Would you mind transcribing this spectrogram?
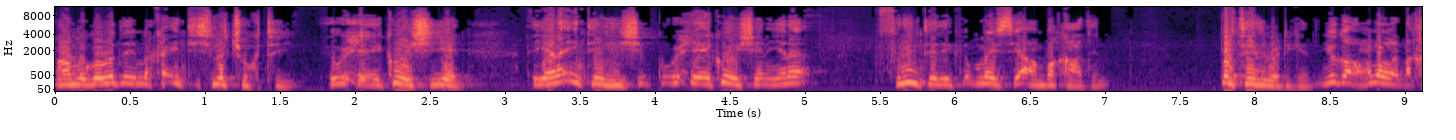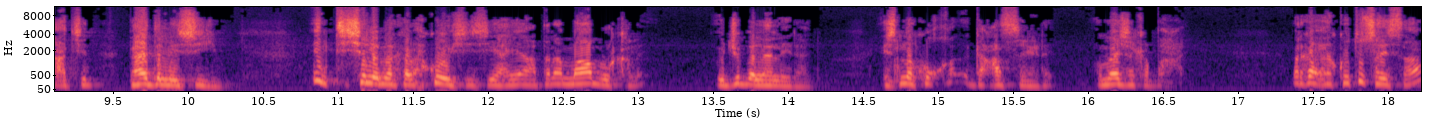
maamul goboleedii markaa intii isla joogtay wixii ay ku heshiiyeen iyana intay wixii ay ku heshiiyeen iyana fulinteedii may sii aanba qaadin barteedii bay dhigeen. Iyagoo waxba la dhaqaajin ba laysu yimi intii shalay markaa wax ku heshiisay haddana maamul kale oo jubbaland la yidhahdo isna ku gacan sayday oo meesha ka baxay marka waxay kutusaysaa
